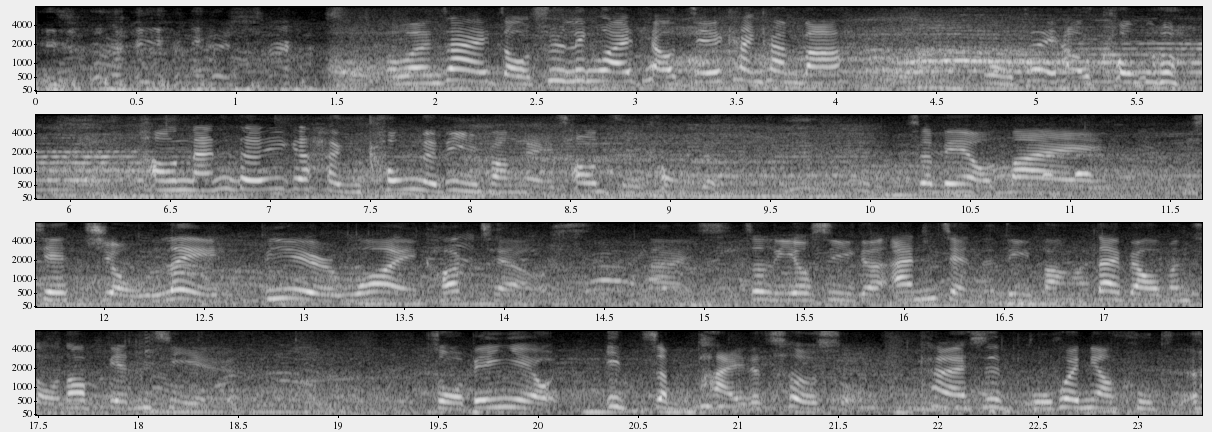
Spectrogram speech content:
You look like you need a shirt. 我们再走去另外一条街看看吧。哇，这里好空哦，好难得一个很空的地方哎，超级空的。这边有卖一些酒类，beer、wine、cocktails。Nice，这里又是一个安检的地方啊，代表我们走到边界了。左边也有一整排的厕所，看来是不会尿裤子的。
